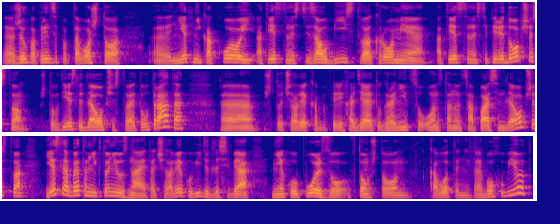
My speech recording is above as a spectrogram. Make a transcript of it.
э, жил по принципу того, что э, нет никакой ответственности за убийство, кроме ответственности перед обществом, что вот если для общества это утрата, что человек, как бы, переходя эту границу, он становится опасен для общества, если об этом никто не узнает, а человек увидит для себя некую пользу в том, что он кого-то, не дай бог, убьет,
